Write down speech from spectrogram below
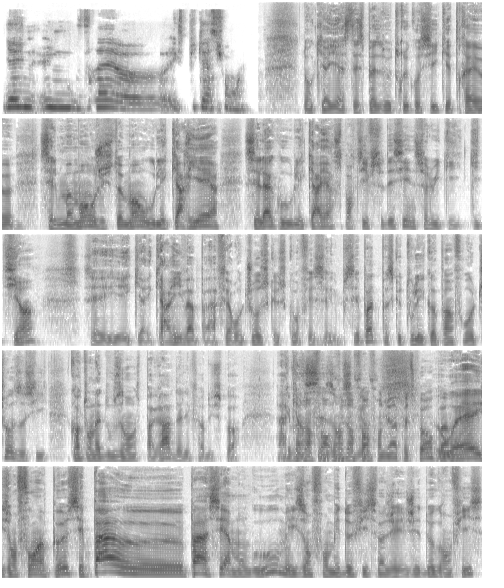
il y a une, une vraie explication. Donc il y, a cette espèce de truc aussi qui est très. c'est le moment justement où les carrières, c'est là où les carrières sportives se dessinent. Celui qui, tient et qui, arrive à, faire autre chose que ce qu'ont fait ses, potes, parce que tous les copains font autre chose aussi. Quand on a 12 ans, c'est pas grave d'aller faire du sport. À 15, enfants, 16 ans, vos enfants font un peu de sport ou pas? Ouais, ils en font un peu. C'est pas euh, pas assez à mon goût, mais ils en font. Mes deux fils, enfin j'ai deux grands fils,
